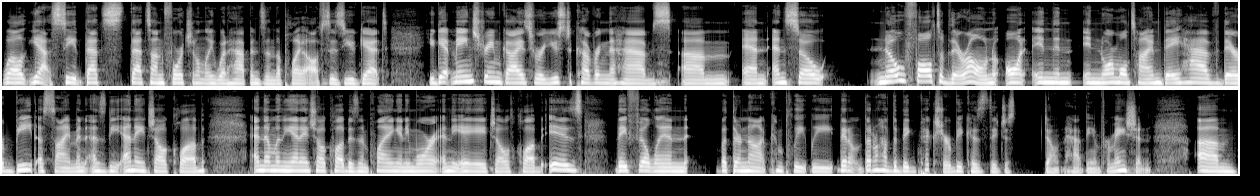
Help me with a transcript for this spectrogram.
"Well, yeah. See, that's that's unfortunately what happens in the playoffs. Is you get you get mainstream guys who are used to covering the Habs, um, and and so no fault of their own on in in normal time they have their beat assignment as the NHL club. And then when the NHL club isn't playing anymore and the AHL club is they fill in but they're not completely they don't they don't have the big picture because they just don't have the information. Um,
